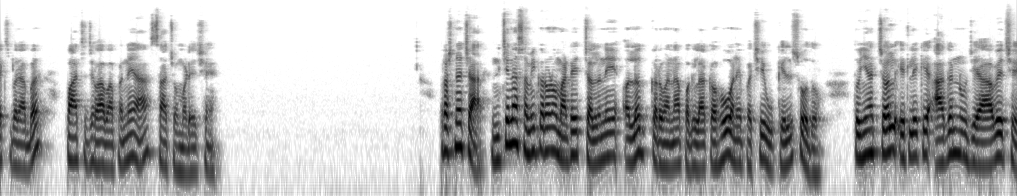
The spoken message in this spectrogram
એક્સ બરાબર પાંચ જવાબ આપણને આ સાચો મળે છે. પ્રશ્ન ચાર. નીચેના સમીકરણો માટે ચલને અલગ કરવાના પગલાં કહો અને પછી ઉકેલ શોધો. તો અહીંયા ચલ એટલે કે આગળનું જે આવે છે,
